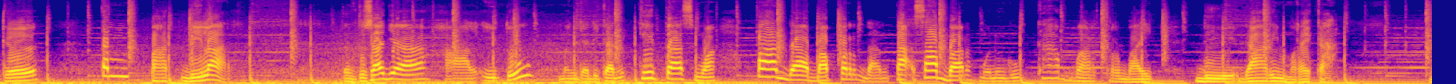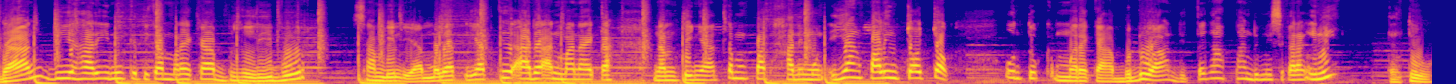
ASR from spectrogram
ke tempat Bilar. Tentu saja hal itu menjadikan kita semua pada baper dan tak sabar menunggu kabar terbaik di dari mereka. Dan di hari ini ketika mereka berlibur sambil ya melihat-lihat keadaan manakah nantinya tempat honeymoon yang paling cocok untuk mereka berdua di tengah pandemi sekarang ini tentu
